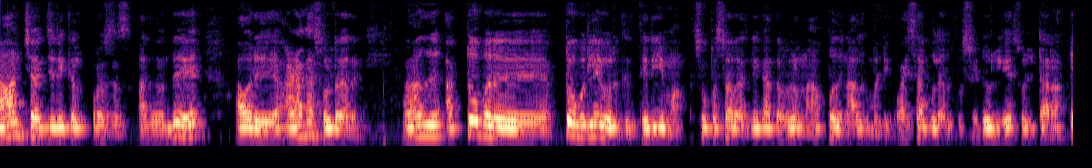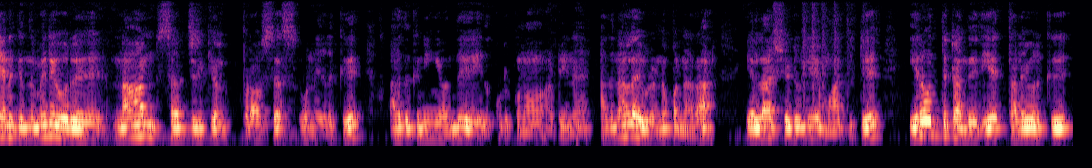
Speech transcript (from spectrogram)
நான் சர்ஜரிக்கல் ப்ராசஸ் அது வந்து அவர் அழகாக சொல்றாரு. அதாவது அக்டோபர் அக்டோபர்லயே இவருக்கு தெரியுமா? சூப்பர் ஸ்டார் ரஜினிகாந்த் அவர்கள் நாற்பது நாளுக்கு முன்னாடி வைசாக்ல இருக்கும் ஷெடியூல்லயே சொல்லிட்டாராம். எனக்கு இந்த மாதிரி ஒரு நான் சர்ஜரிக்கல் ப்ராசஸ் ஒன்று இருக்கு. அதுக்கு நீங்க வந்து இது கொடுக்கணும் அப்படின்னு. அதனால இவர் என்ன பண்ணாரா? எல்லா ஷெடியூலையும் மாத்திட்டு இருபத்தெட்டாம் தேதியே தலைவருக்கு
